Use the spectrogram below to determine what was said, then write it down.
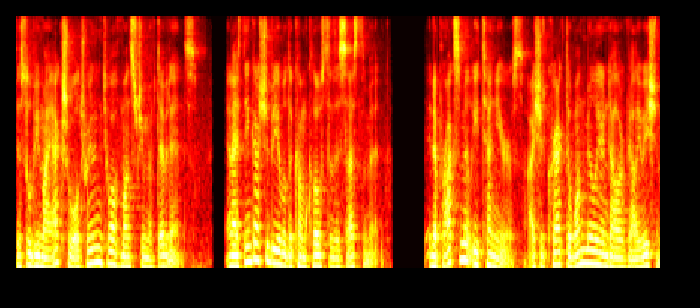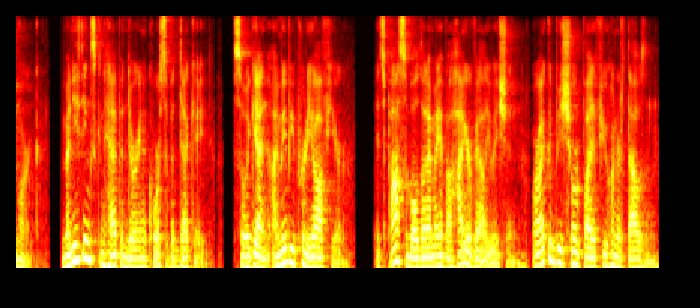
This will be my actual trailing 12 month stream of dividends, and I think I should be able to come close to this estimate. In approximately 10 years, I should crack the $1 million valuation mark. Many things can happen during the course of a decade, so again, I may be pretty off here. It's possible that I may have a higher valuation, or I could be short by a few hundred thousand.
